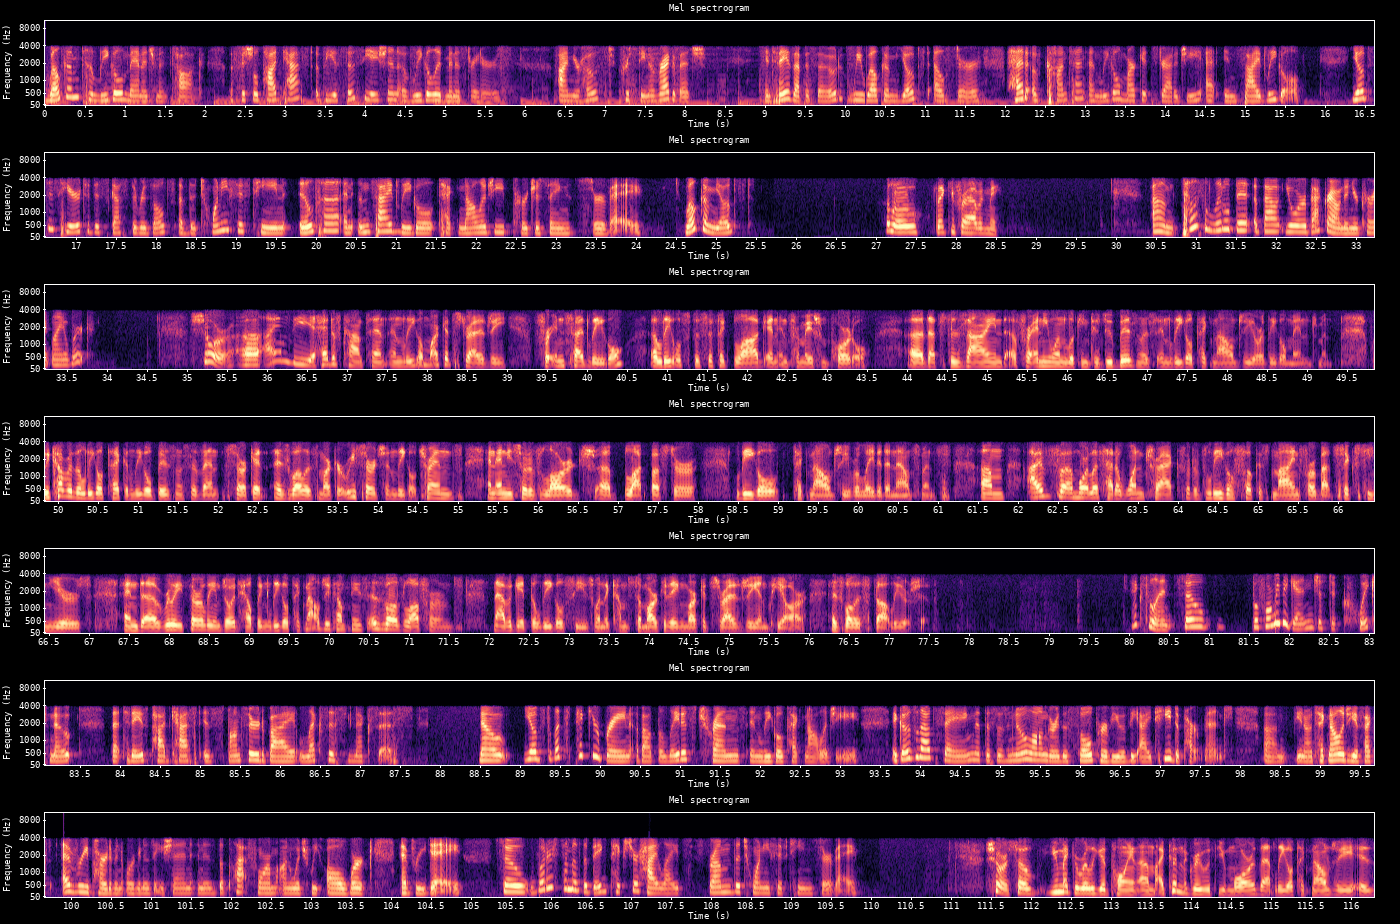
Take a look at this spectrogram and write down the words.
Welcome to Legal Management Talk, official podcast of the Association of Legal Administrators. I'm your host, Christina Vragovich. In today's episode, we welcome Jobst Elster, Head of Content and Legal Market Strategy at Inside Legal. Jobst is here to discuss the results of the 2015 ILTA and Inside Legal Technology Purchasing Survey. Welcome, Jobst. Hello. Thank you for having me. Um, tell us a little bit about your background and your current line of work. Sure. Uh, I am the head of content and legal market strategy for Inside Legal, a legal specific blog and information portal uh, that's designed for anyone looking to do business in legal technology or legal management. We cover the legal tech and legal business event circuit, as well as market research and legal trends, and any sort of large uh, blockbuster legal technology related announcements. Um, I've uh, more or less had a one track sort of legal focused mind for about 16 years and uh, really thoroughly enjoyed helping legal technology companies as well as law firms navigate the legal seas when it comes to marketing, market strategy, and PR, as well as thought leadership. Excellent. So, before we begin, just a quick note that today's podcast is sponsored by LexisNexis. Now, Jobst, let's pick your brain about the latest trends in legal technology. It goes without saying that this is no longer the sole purview of the IT department. Um, you know, technology affects every part of an organization and is the platform on which we all work every day. So, what are some of the big picture highlights from the 2015 survey? Sure. So you make a really good point. Um, I couldn't agree with you more that legal technology is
